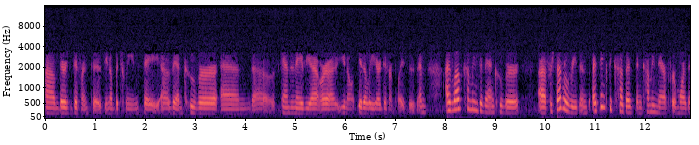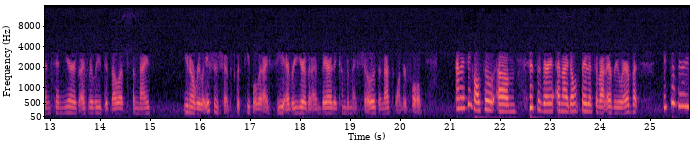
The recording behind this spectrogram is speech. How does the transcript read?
um, there's differences, you know, between, say, uh, Vancouver and uh, Scandinavia or, uh, you know, Italy or different places. And I love coming to Vancouver uh, for several reasons. I think because I've been coming there for more than 10 years, I've really developed some nice, you know, relationships with people that I see every year that I'm there. They come to my shows, and that's wonderful and I think also um, it's a very, and I don't say this about everywhere, but it's a very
